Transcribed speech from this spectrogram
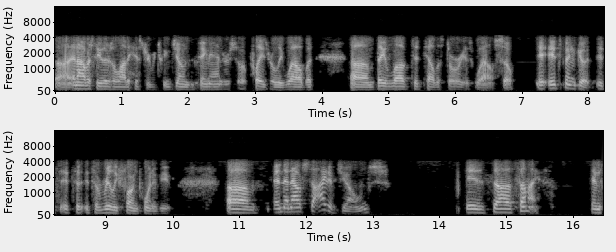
Uh, and obviously, there's a lot of history between Jones and St. Andrews, so it plays really well. But um, they love to tell the story as well. So it, has been good. It's it's a, it's a really fun point of view. Um, and then outside of Jones is uh, Sunice. And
